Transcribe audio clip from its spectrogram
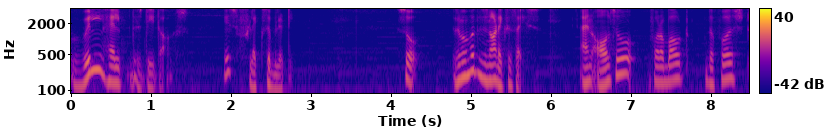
will help this detox is flexibility. So remember, this is not exercise. And also, for about the first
